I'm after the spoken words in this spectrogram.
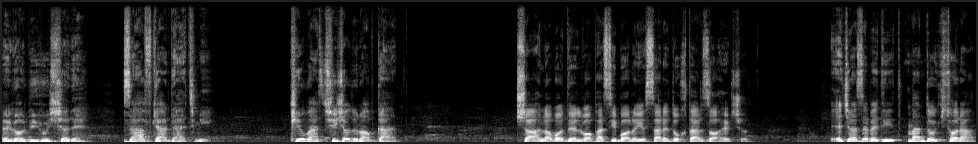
اگار بیهوش شده ضعف کرده حتمی کیوم از چی شد اون آبقند؟ شهلا با دلواپسی بالای سر دختر ظاهر شد. اجازه بدید من دکترم.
